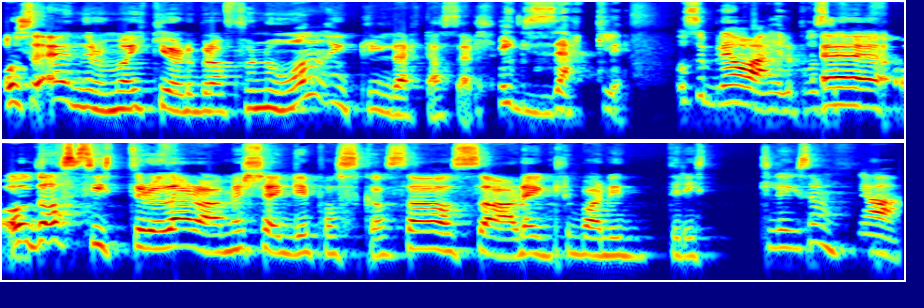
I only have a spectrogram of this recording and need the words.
og så ender du med å ikke gjøre det bra for noen, inkludert deg selv. exactly. Og så blir det hele prosessen Eh, og da sitter du der da med skjegget i postkassa, og så er det egentlig bare litt dritt, liksom. Ja.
